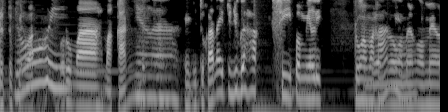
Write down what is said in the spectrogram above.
nutupin Yoi. rumah makannya lah kayak gitu. Karena itu juga hak si pemilik rumah makannya. ngomel-ngomel.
